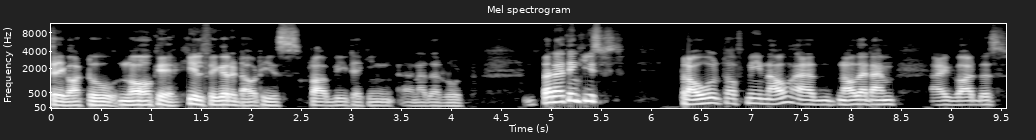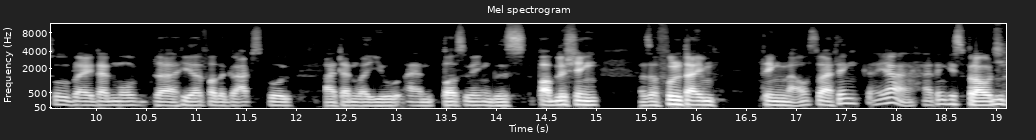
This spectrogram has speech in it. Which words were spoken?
they got to know, okay, he'll figure it out. He's probably taking another route. But I think he's proud of me now. And now that I'm, I got this Fulbright and moved uh, here for the grad school at NYU and pursuing this publishing as a full time thing now. So I think, yeah, I think he's proud.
